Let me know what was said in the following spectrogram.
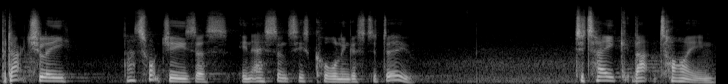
But actually, that's what Jesus, in essence, is calling us to do to take that time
